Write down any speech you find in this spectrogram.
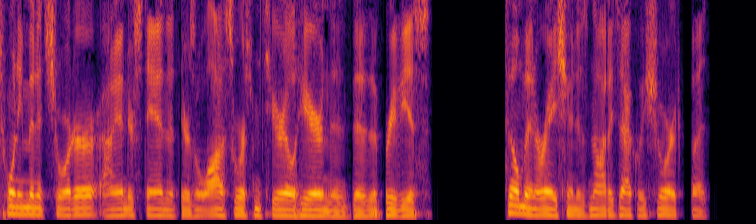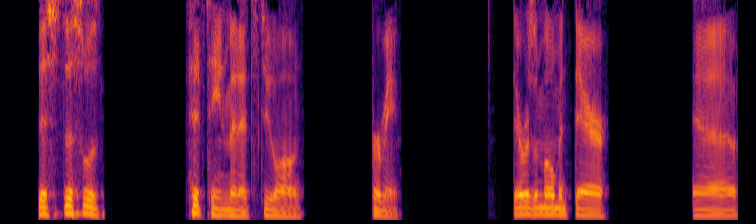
20 minutes shorter. I understand that there's a lot of source material here, and the, the, the previous film iteration is not exactly short, but this this was 15 minutes too long for me. There was a moment there, uh,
